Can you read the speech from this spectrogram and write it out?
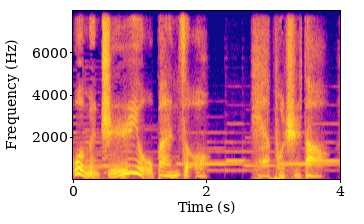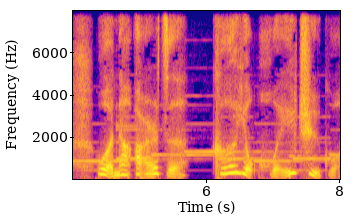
我们只有搬走，也不知道我那儿子可有回去过。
